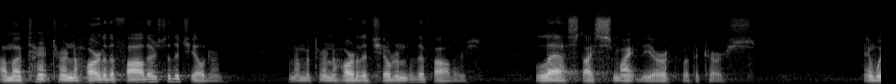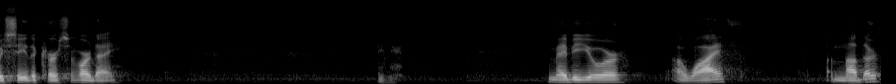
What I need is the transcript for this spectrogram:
I'm going to turn the heart of the fathers to the children and I'm going to turn the heart of the children to the fathers, lest I smite the earth with a curse. And we see the curse of our day. Amen. Maybe you're a wife, a mother,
